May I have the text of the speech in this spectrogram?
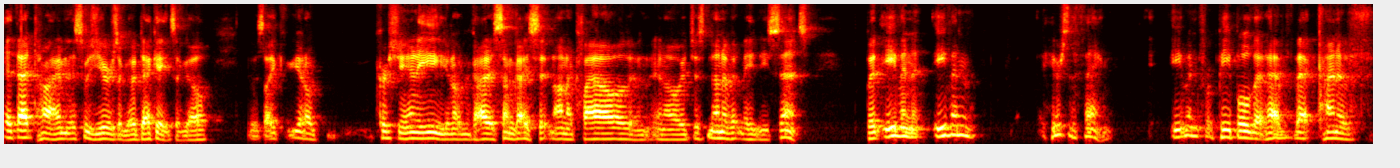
at that time, this was years ago, decades ago, it was like, you know, Christianity, you know, God is some guy sitting on a cloud, and you know, it just none of it made any sense. But even even here's the thing, even for people that have that kind of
